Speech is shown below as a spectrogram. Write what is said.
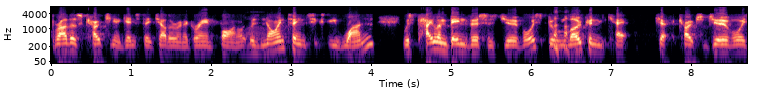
brothers coaching against each other in a grand final. It was 1961. It was Tailem Bend versus Jervois. Bill Loken ca- ca- coached Jervois.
